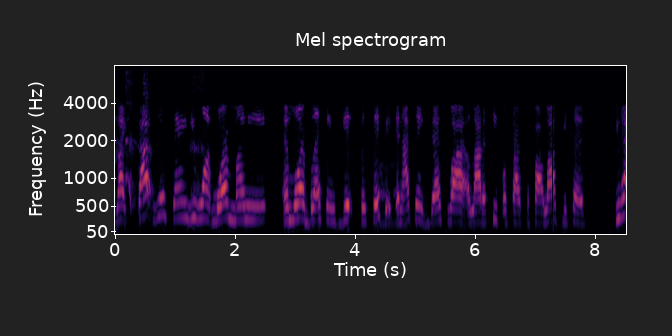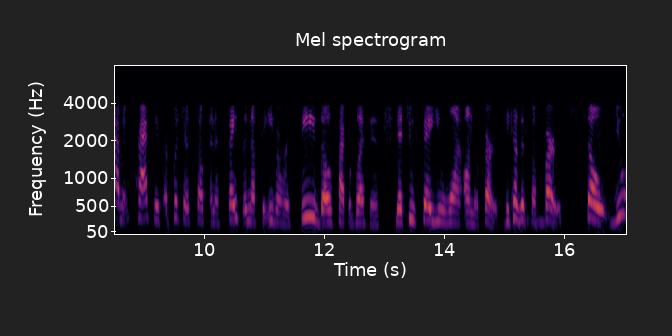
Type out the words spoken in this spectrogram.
like stop just saying you want more money and more blessings. Get specific. And I think that's why a lot of people start to fall off because you haven't practiced or put yourself in a space enough to even receive those type of blessings that you say you want on the first because it's the mm-hmm. first so you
